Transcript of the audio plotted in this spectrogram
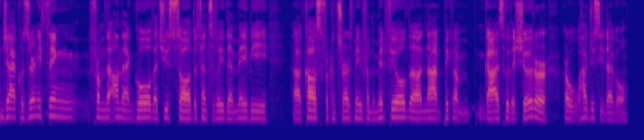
Jack, was there anything from the on that goal that you saw defensively that maybe uh, caused for concerns, maybe from the midfield, uh, not picking up guys who they should, or or how'd you see that goal?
